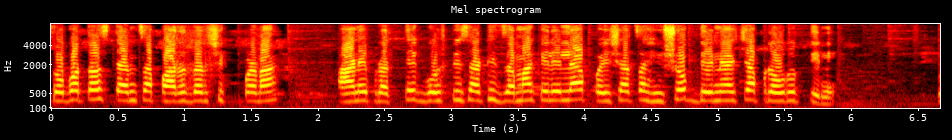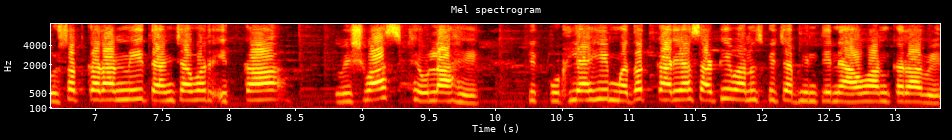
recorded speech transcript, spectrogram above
सोबतच त्यांचा पारदर्शकपणा आणि प्रत्येक गोष्टीसाठी जमा केलेल्या पैशाचा हिशोब देण्याच्या प्रवृत्तीने पुसदकरांनी त्यांच्यावर इतका विश्वास ठेवला आहे की कुठल्याही मदत कार्यासाठी माणुसकीच्या भिंतीने आवाहन करावे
